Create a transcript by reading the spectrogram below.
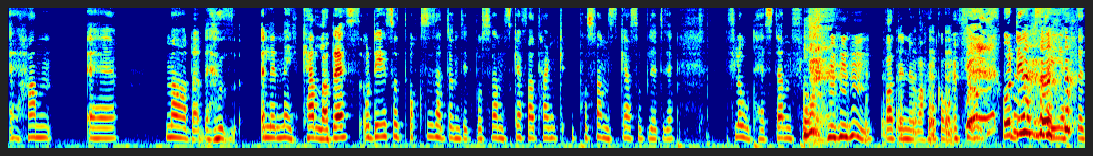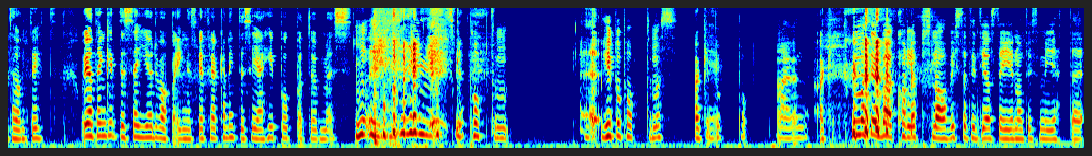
Eh, han eh, mördades, eller nej kallades. Och det är så, också så här töntigt på svenska för att han på svenska så blir det flodhästen från vad det nu var han kommer ifrån. Och det är också jättetöntigt. Och jag tänker inte säga hur det var på engelska för jag kan inte säga hippopotamus. Hippoptom... Hippopotamus. Okej, Hippopop... Ja, jag vet inte. okej. Nu måste jag bara kolla upp slaviskt så att inte jag säger något som är jätte...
